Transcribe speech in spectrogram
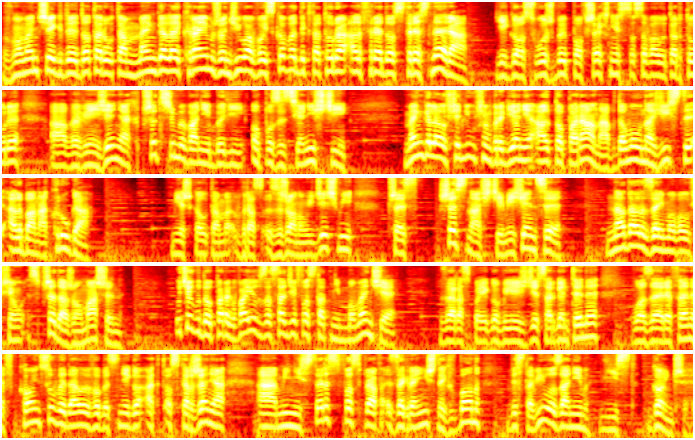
W momencie, gdy dotarł tam Mengele, krajem rządziła wojskowa dyktatura Alfredo Stressnera. Jego służby powszechnie stosowały tortury, a we więzieniach przetrzymywani byli opozycjoniści. Mengele osiedlił się w regionie Alto Parana w domu nazisty Albana Kruga. Mieszkał tam wraz z żoną i dziećmi przez 16 miesięcy. Nadal zajmował się sprzedażą maszyn. Uciekł do Paragwaju w zasadzie w ostatnim momencie. Zaraz po jego wyjeździe z Argentyny władze RFN w końcu wydały wobec niego akt oskarżenia, a Ministerstwo Spraw Zagranicznych w Bonn wystawiło za nim list gończy.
